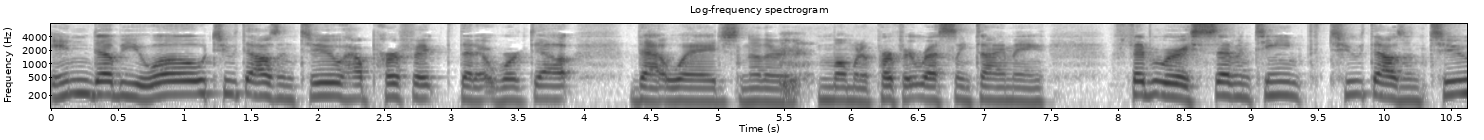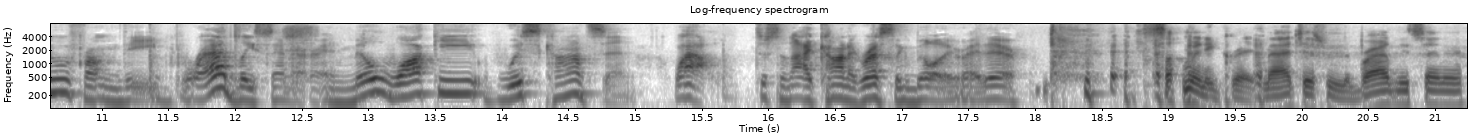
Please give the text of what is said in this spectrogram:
NWO 2002. How perfect that it worked out that way. Just another moment of perfect wrestling timing. February 17th, 2002, from the Bradley Center in Milwaukee, Wisconsin. Wow. Just an iconic wrestling building right there. so many great matches from the Bradley Center.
